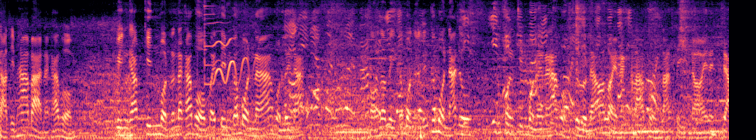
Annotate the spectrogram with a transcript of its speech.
สามสิบห้าบาทนะครับผม วินครับกินหมดแล้วนะครับผมไอติมก็หมดนะหมดเลยนะเนี่ยคนด้วยนะ ของสวินก็หมดอันนี้ก็หมดนะดูทุกคนกินหมดเลยนะครับผมสรุปแล้วอร่อยนะครับผมร้านตีน้อยนะจ๊ะ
